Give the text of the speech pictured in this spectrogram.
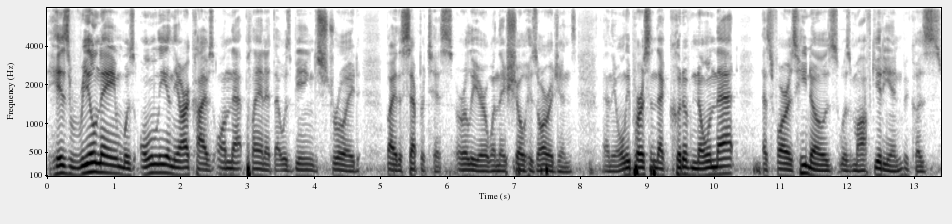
his real name was only in the archives on that planet that was being destroyed by the Separatists earlier when they show his origins, and the only person that could have known that, as far as he knows, was Moff Gideon because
